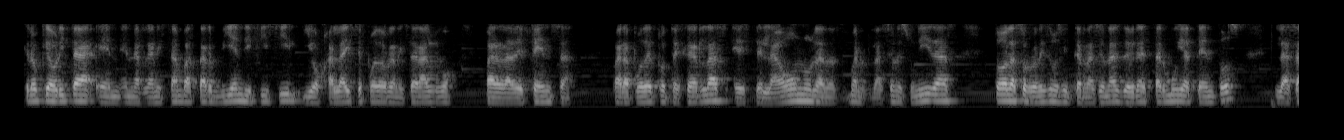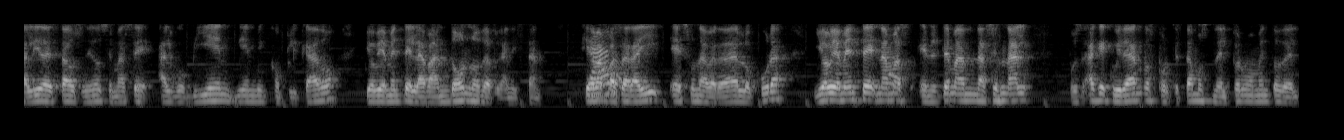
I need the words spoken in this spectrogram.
Creo que ahorita en, Afganistán va a estar bien difícil y ojalá y se pueda organizar algo para la defensa, para poder protegerlas. Este, la ONU, las bueno, Naciones Unidas, todos los organismos internacionales deberían estar muy atentos. La salida de Estados Unidos se me hace algo bien, bien, bien complicado y obviamente el abandono de Afganistán. ¿Qué va a pasar ahí? Es una verdadera locura. Y obviamente, nada más en el tema nacional, pues hay que cuidarnos porque estamos en el peor momento de,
